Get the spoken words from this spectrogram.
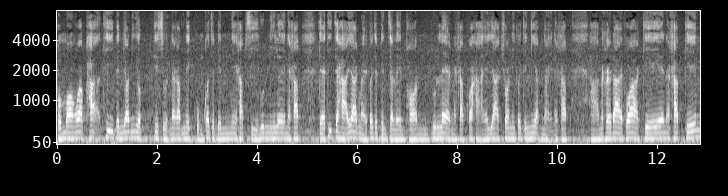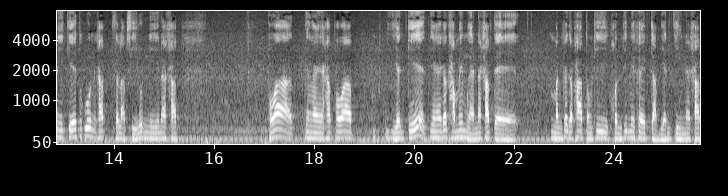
ผมมองว่าพระที่เป็นยอดนิยมที่สุดนะครับ ในกลุ่มก็จะเป็นนี่ครับสี่รุ่นนี้เลยนะครับ แต่ที่จะหายากหน่อยก็จะเป็นเจริญพรรุ่นแรกนะครับ ก็หายากช่วงนี้ก็จะเงียบหน่อยนะครับหาไม่ค่อยได้เพราะว่าเก๊นะครับเก๊มีเก๊ทุกรุ่นครับสลับสีรุ่นนี้นะครับ เพราะว่ายังไงครับ เพราะว่าเหรียญเก๊ยังไงก็ทำไม่เหมือนนะครับ แต่มันก็จะพลาดตรงที่คนที่ไม่เคยจับเหรียญจริงนะครับ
